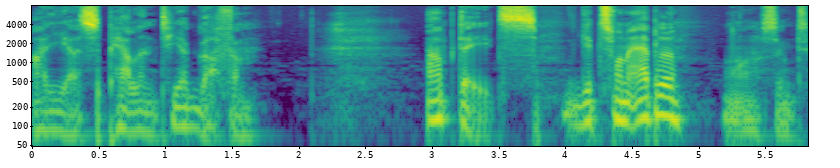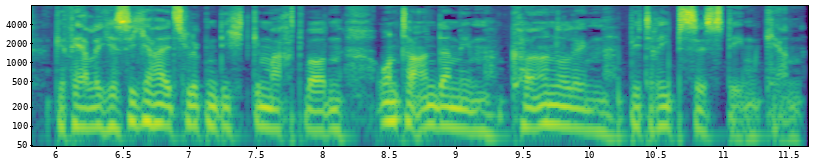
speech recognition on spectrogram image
alias Palantir Gotham. Updates gibt's von Apple sind gefährliche Sicherheitslücken dicht gemacht worden, unter anderem im Kernel im Betriebssystemkern.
